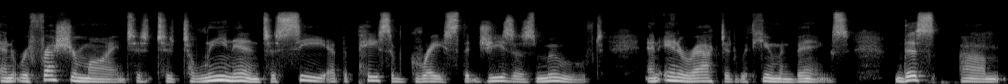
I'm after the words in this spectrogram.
and refresh your mind to, to, to lean in to see at the pace of grace that Jesus moved and interacted with human beings. This um,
